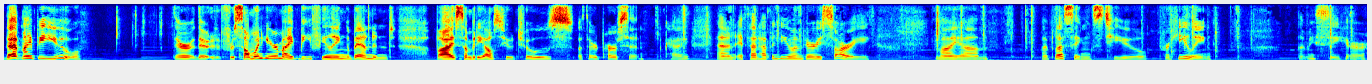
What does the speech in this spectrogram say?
that might be you. There, there, for someone here might be feeling abandoned by somebody else who chose a third person. Okay, and if that happened to you, I'm very sorry. My, um, my blessings to you for healing. Let me see here.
